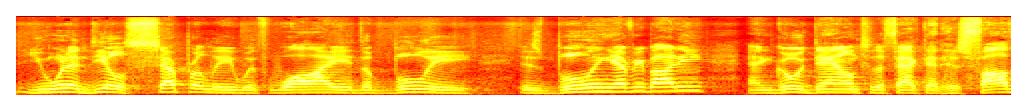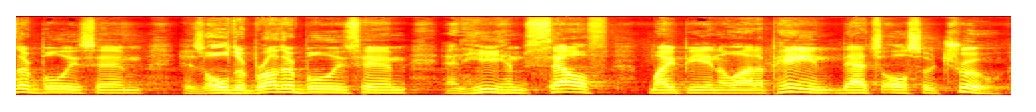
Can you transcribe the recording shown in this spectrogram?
You want to deal separately with why the bully is bullying everybody and go down to the fact that his father bullies him, his older brother bullies him, and he himself might be in a lot of pain. That's also true.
